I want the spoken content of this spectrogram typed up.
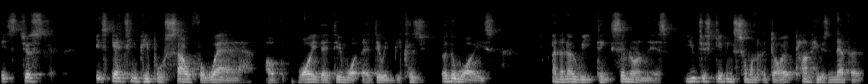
it's just it's getting people self-aware of why they're doing what they're doing because otherwise and I know we think similar on this. You're just giving someone a diet plan who's never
